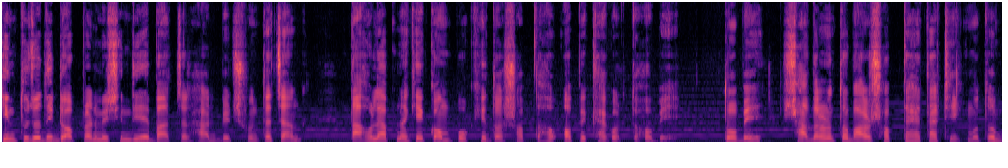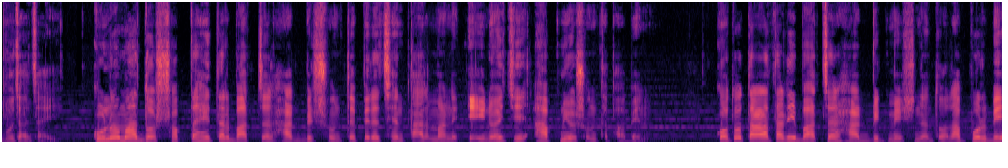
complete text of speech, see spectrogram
কিন্তু যদি ডপলার মেশিন দিয়ে বাচ্চার হার্টবিট শুনতে চান, তাহলে আপনাকে কমপক্ষে দশ সপ্তাহ অপেক্ষা করতে হবে। তবে সাধারণত বারো সপ্তাহে তা ঠিকমতো বোঝা যায়। কোনো মা দশ সপ্তাহে তার বাচ্চার হার্টবিট শুনতে পেরেছেন তার মানে এই নয় যে আপনিও শুনতে পাবেন। কত তাড়াতাড়ি বাচ্চার হার্টবিট মেশিনে ধরা পড়বে,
